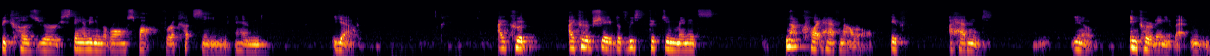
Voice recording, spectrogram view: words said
because you're standing in the wrong spot for a cutscene, and yeah. I could I could have shaved at least 15 minutes, not quite half an hour off, if I hadn't, you know, incurred any of that. And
